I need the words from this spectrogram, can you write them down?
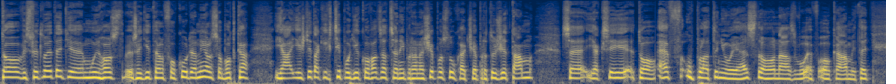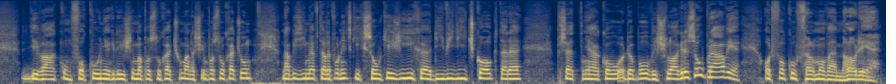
To vysvětluje teď eh, můj host, ředitel FOKu Daniel Sobotka. Já ještě taky chci poděkovat za ceny pro naše posluchače, protože tam se jaksi to F uplatňuje z toho názvu FOK. My teď divákům FOKu, někdejším a posluchačům a našim posluchačům nabízíme v telefonických soutěžích eh, DVDčko, které před nějakou dobou vyšlo a kde jsou právě od FOKu filmové melodie.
